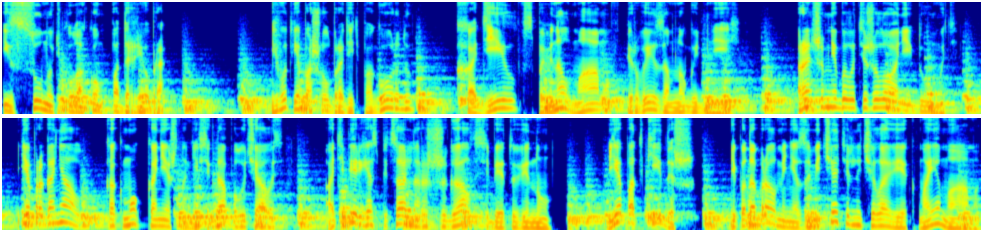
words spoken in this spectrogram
и сунуть кулаком под ребра. И вот я пошел бродить по городу, Ходил, вспоминал маму впервые за много дней. Раньше мне было тяжело о ней думать. Я прогонял, как мог, конечно, не всегда получалось. А теперь я специально разжигал в себе эту вину. Я подкидыш, и подобрал меня замечательный человек, моя мама.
